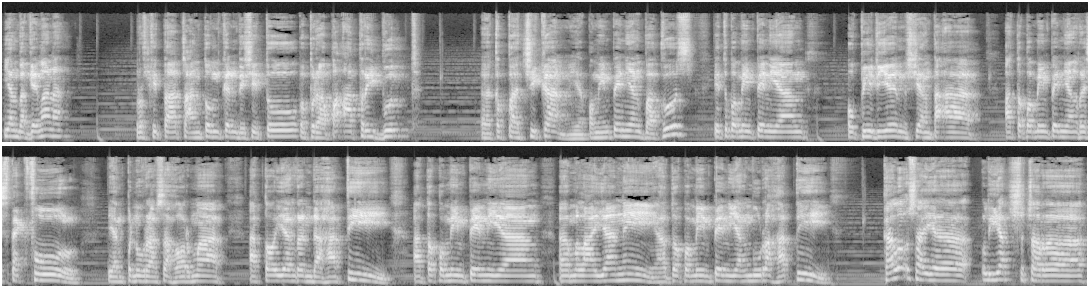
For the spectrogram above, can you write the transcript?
yang bagaimana? Terus kita cantumkan di situ beberapa atribut eh, kebajikan. Ya pemimpin yang bagus itu pemimpin yang obedience yang taat. Atau pemimpin yang respectful yang penuh rasa hormat. Atau yang rendah hati. Atau pemimpin yang uh, melayani. Atau pemimpin yang murah hati. Kalau saya lihat secara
